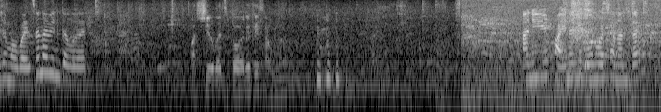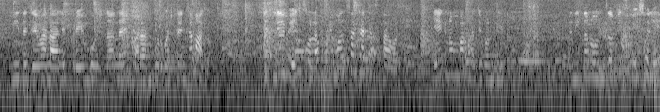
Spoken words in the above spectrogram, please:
माझ्या मोबाईलचं नवीन कवर पाचशे रुपयाचं कवर आहे ते सांग आणि फायनली दोन वर्षानंतर मी इथं जेवायला आले प्रेम भोजनालय बरानपूर बस स्टँडच्या मागं. इथली व्हेज कोल्हापुरी मला सगळ्यात जास्त आवडते. एक नंबर भाजी बनते इथं आणि इथं लोणचं बी स्पेशल आहे.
